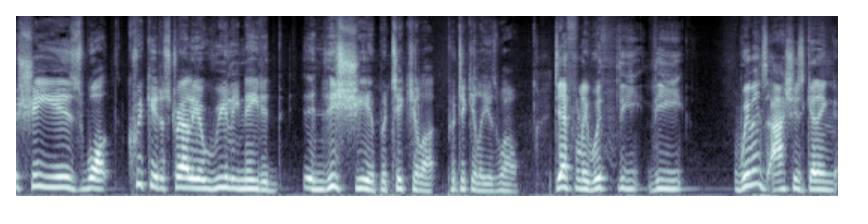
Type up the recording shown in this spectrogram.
she is what cricket Australia really needed in this year, particular particularly as well. Definitely with the the women's Ashes getting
